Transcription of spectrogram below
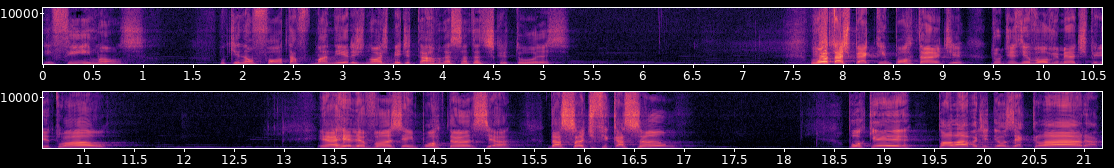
Enfim, irmãos, o que não falta maneiras de nós meditarmos nas Santas Escrituras. Um outro aspecto importante do desenvolvimento espiritual é a relevância e a importância da santificação. Porque a palavra de Deus é clara,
